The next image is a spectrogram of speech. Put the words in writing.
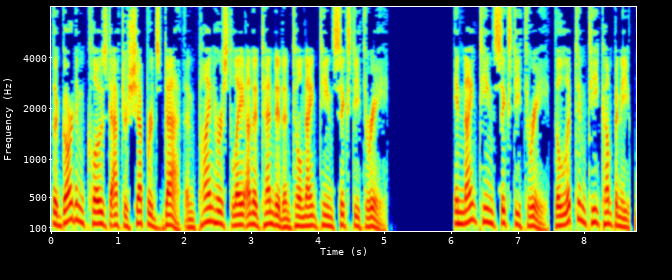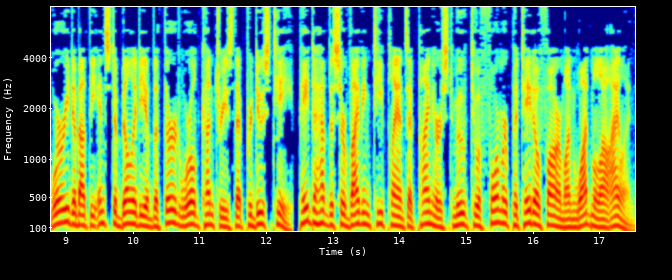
The garden closed after Shepard's death and Pinehurst lay unattended until 1963. In 1963, the Lipton Tea Company, worried about the instability of the Third World countries that produce tea, paid to have the surviving tea plants at Pinehurst moved to a former potato farm on Wadmalaw Island.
